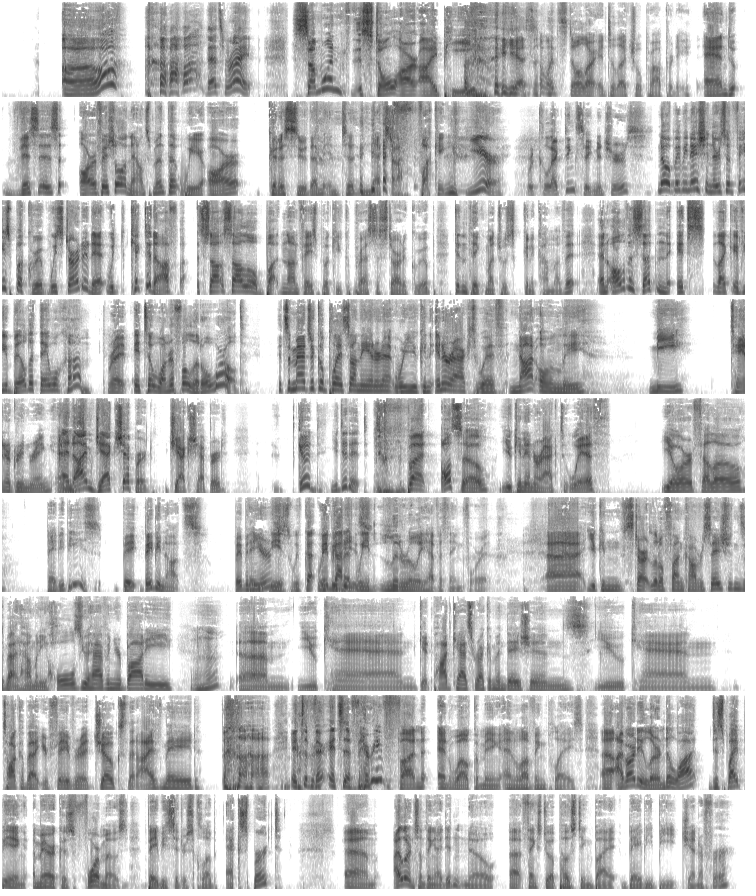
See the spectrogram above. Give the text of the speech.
Oh, That's right. someone stole our IP. yeah, someone stole our intellectual property. And this is our official announcement that we are going to sue them into next fucking year. We're collecting signatures. No, Baby Nation, there's a Facebook group. We started it. We kicked it off. Saw, saw a little button on Facebook you could press to start a group. Didn't think much was going to come of it. And all of a sudden, it's like if you build it, they will come. Right. It's a wonderful little world. It's a magical place on the internet where you can interact with not only me, Tanner Greenring, and, And I'm Jack Shepherd. Jack Shepherd. Good, you did it. but also, you can interact with your fellow Baby bees. ba- baby knots, baby, Baby bees. We've got, we've Baby got it. We literally have a thing for it. Uh, you can start little fun conversations about how many holes you have in your body. Mm-hmm. Um, you can get podcast recommendations. You can talk about your favorite jokes that I've made. it's a very it's a very fun and welcoming and loving place. Uh, I've already learned a lot, despite being America's foremost babysitters club expert. Um, I learned something I didn't know uh, thanks to a posting by Baby B Jennifer.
